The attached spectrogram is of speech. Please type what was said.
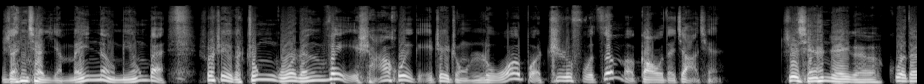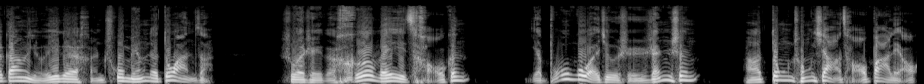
人家也没弄明白，说这个中国人为啥会给这种萝卜支付这么高的价钱？之前这个郭德纲有一个很出名的段子，说这个何为草根，也不过就是人参啊，冬虫夏草罢了，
